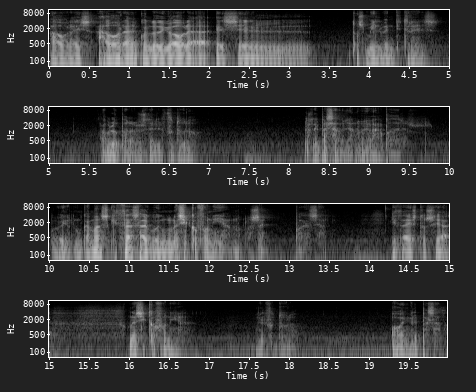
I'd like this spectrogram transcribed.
Ahora es ahora. Cuando digo ahora es el 2023. Hablo para los del futuro. Los del pasado ya no me van a poder oír nunca más. Quizás algo en una psicofonía, no lo sé. Puede ser. Quizá esto sea una psicofonía en el futuro o en el pasado.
